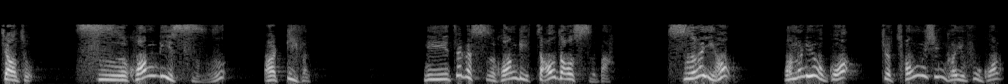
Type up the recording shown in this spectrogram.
叫做“始皇帝死而地分”。你这个始皇帝早早死吧。死了以后，我们六国就重新可以复国了。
